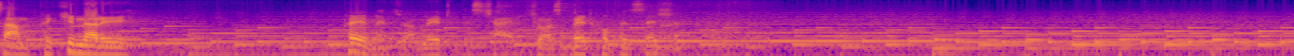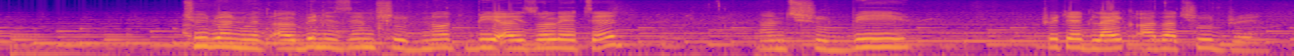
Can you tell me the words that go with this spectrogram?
some pecuniary payments were made to this child. She was paid compensation. Children with albinism should not be isolated and should be treated like other children.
